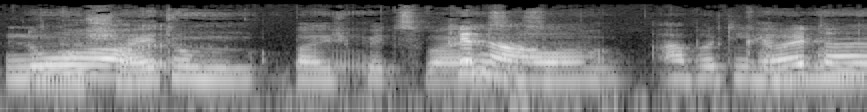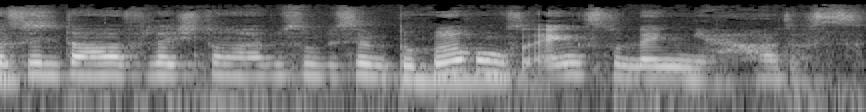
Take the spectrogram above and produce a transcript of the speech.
Nur, Eine Scheidung beispielsweise. Genau. So aber die Leute sind da vielleicht noch so ein bisschen mhm. Berührungsängste und denken, ja, das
